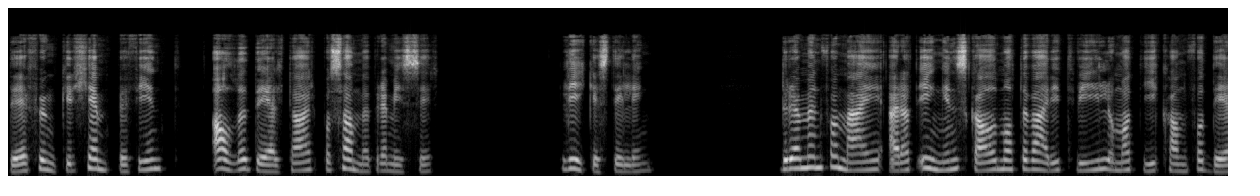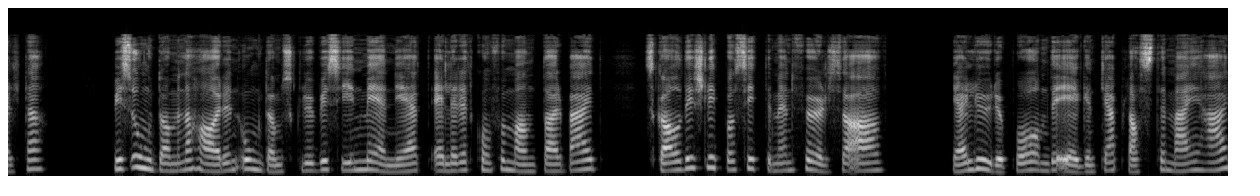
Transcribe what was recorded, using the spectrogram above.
Det funker kjempefint, alle deltar på samme premisser. Likestilling Drømmen for meg er at ingen skal måtte være i tvil om at de kan få delta. Hvis ungdommene har en ungdomsklubb i sin menighet eller et konfirmantarbeid, skal de slippe å sitte med en følelse av jeg lurer på om det egentlig er plass til meg her.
